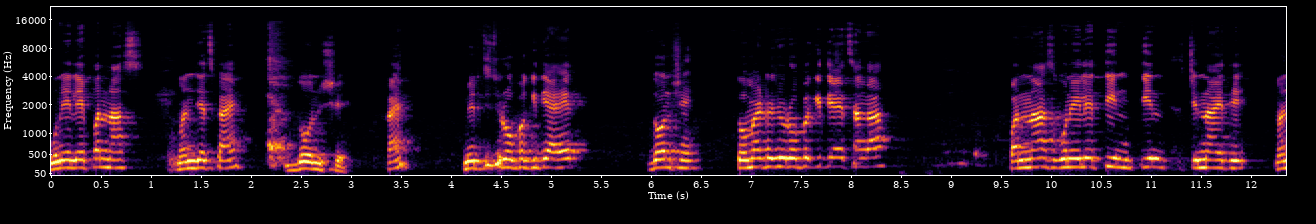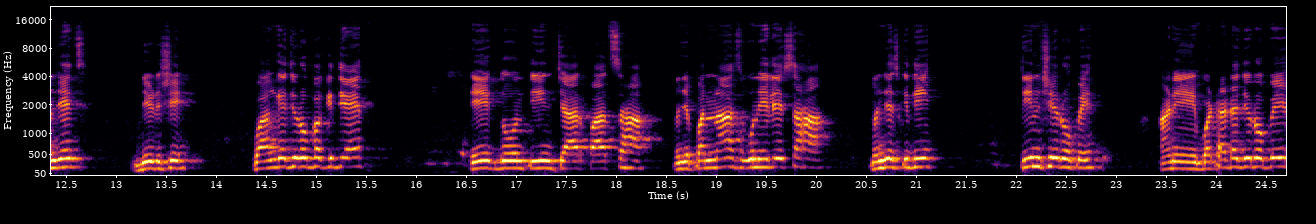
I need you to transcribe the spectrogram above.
गुणिले पन्नास म्हणजेच काय? दोनशे. काय? मिरचीची रोपं किती आहेत? दोनशे. टोमॅटोची रोपं किती आहेत सांगा? पन्नास गुणिले तीन. तीन चिन्ह आहेत हे. म्हणजेच दीडशे. वांग्याची रोपं किती आहेत? एक दोन तीन चार पाच सहा. म्हणजे पन्नास गुणिले सहा. म्हणजेच किती? तीनशे रोपे. आणि बटाट्याचे रोपे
